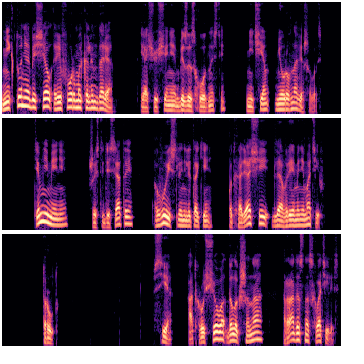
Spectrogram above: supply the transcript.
Никто не обещал реформы календаря, и ощущение безысходности ничем не уравновешивалось. Тем не менее, шестидесятые вычленили таки подходящий для времени мотив. Труд. Все, от Хрущева до Лакшина, радостно схватились.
